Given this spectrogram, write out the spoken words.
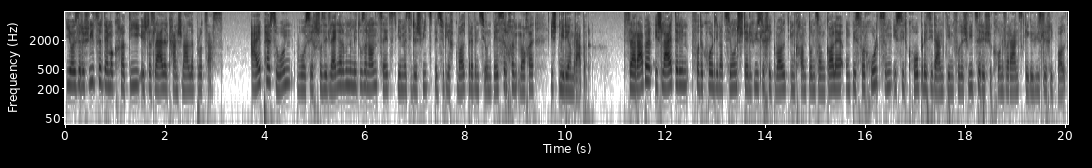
In unserer Schweizer Demokratie ist das leider kein schneller Prozess. Eine Person, die sich schon seit längerem damit auseinandersetzt, wie man es in der Schweiz bezüglich Gewaltprävention besser machen könnte, ist Miriam Reber. Frau Reber ist Leiterin der Koordinationsstelle Häusliche Gewalt im Kanton St. Gallen und bis vor kurzem ist sie Co-Präsidentin der Schweizerischen Konferenz gegen häusliche Gewalt.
